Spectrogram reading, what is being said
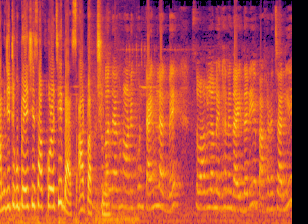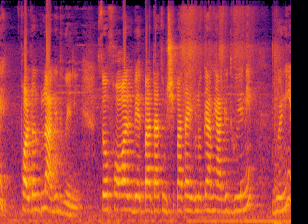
আমি যেটুকু পেরেছি সাফ করেছি, ব্যাস, আর পাচ্ছি এখন অনেকক্ষণ টাইম লাগবে। তো ভাবলাম এখানে দাঁড়িয়ে দাঁড়িয়ে পাখাটা চালিয়ে ফল টলগুলো আগে ধুয়ে নিই। তো ফল, বেলপাতা, তুলসী পাতা, এগুলোকে আমি আগে ধুয়ে নিই ধুয়ে নিই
